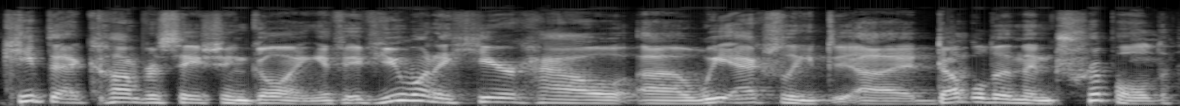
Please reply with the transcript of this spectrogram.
keep that conversation going. If, if you want to hear how uh, we actually uh, doubled and then tripled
